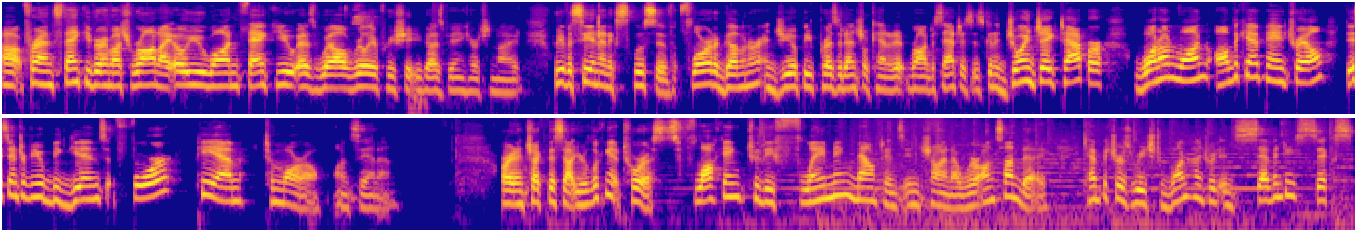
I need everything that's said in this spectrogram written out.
Uh, friends, thank you very much. Ron, I owe you one. Thank you as well. Really appreciate you guys being here tonight. We have a CNN exclusive. Florida governor and GOP presidential candidate Ron DeSantis is going to join Jake Tapper one on one on the campaign trail. This interview begins 4 p.m. tomorrow on CNN. All right, and check this out. You're looking at tourists flocking to the flaming mountains in China, where on Sunday, temperatures reached 176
